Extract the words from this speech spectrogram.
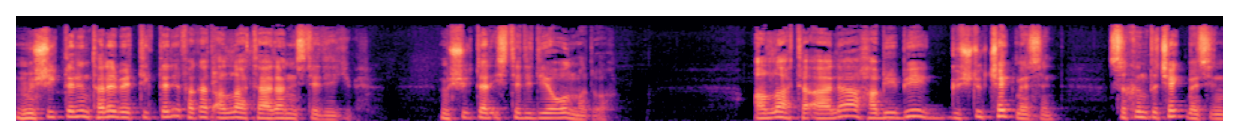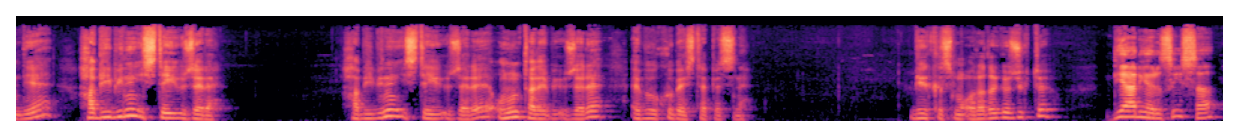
Müşriklerin talep ettikleri fakat Allah Teala'nın istediği gibi. Müşrikler istedi diye olmadı o. Allah Teala Habibi güçlük çekmesin, sıkıntı çekmesin diye Habibinin isteği üzere, Habibinin isteği üzere, onun talebi üzere Ebu Kubeys tepesine. Bir kısmı orada gözüktü. Diğer yarısı ise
